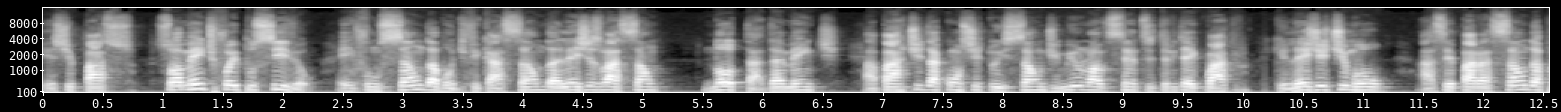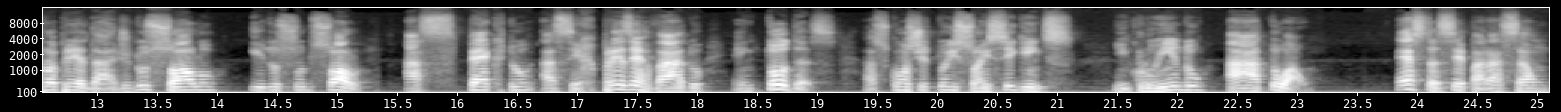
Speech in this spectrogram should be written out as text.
este passo somente foi possível em função da modificação da legislação, notadamente a partir da Constituição de 1934, que legitimou a separação da propriedade do solo e do subsolo, aspecto a ser preservado em todas as constituições seguintes, incluindo a atual. Esta separação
